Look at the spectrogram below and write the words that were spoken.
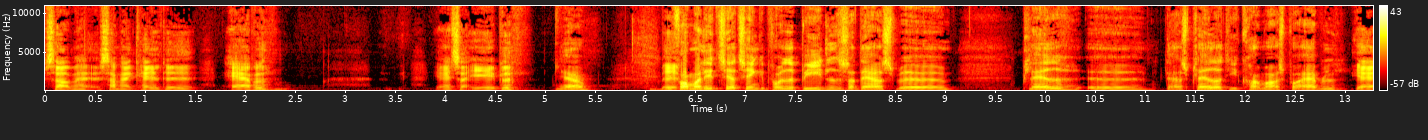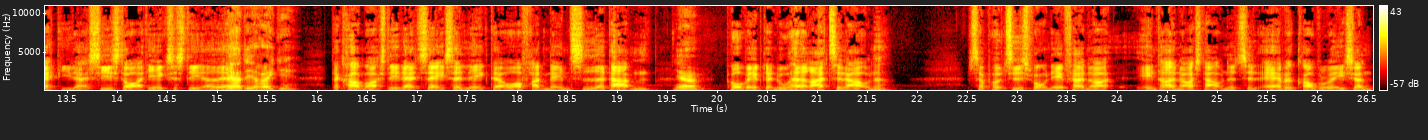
som, som han kaldte Apple. Altså Apple. Ja. Det får mig lidt til at tænke på The Beatles og deres øh, plade, øh, deres plader, de kom også på Apple. Ja, de der sidste år, de eksisterede. Ja, ja det er rigtigt. Der kom også lidt af et sagsanlæg derovre fra den anden side af dammen, ja. på hvem der nu havde ret til navnet. Så på et tidspunkt efter ændrede han også navnet til Apple Corporation,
